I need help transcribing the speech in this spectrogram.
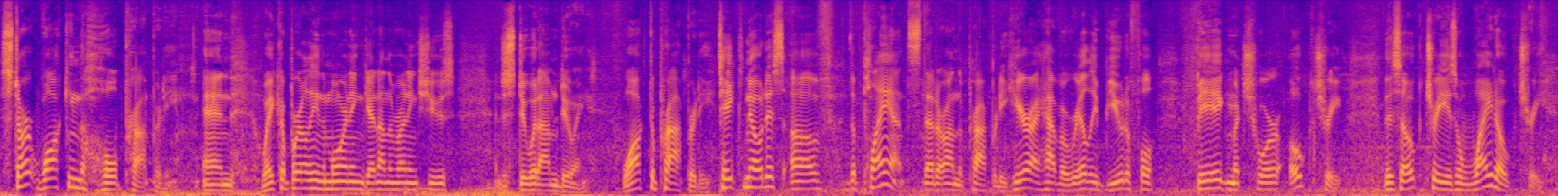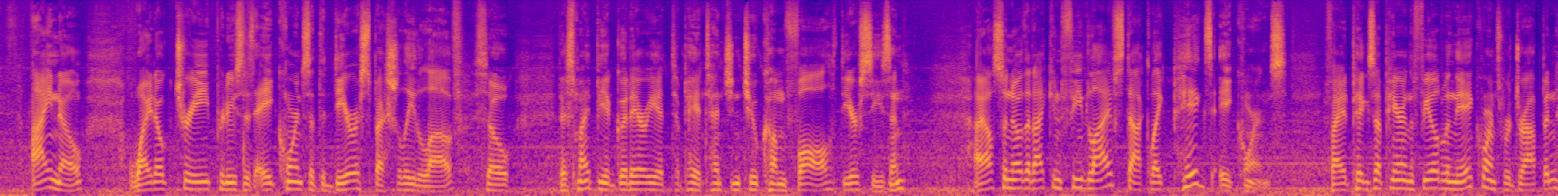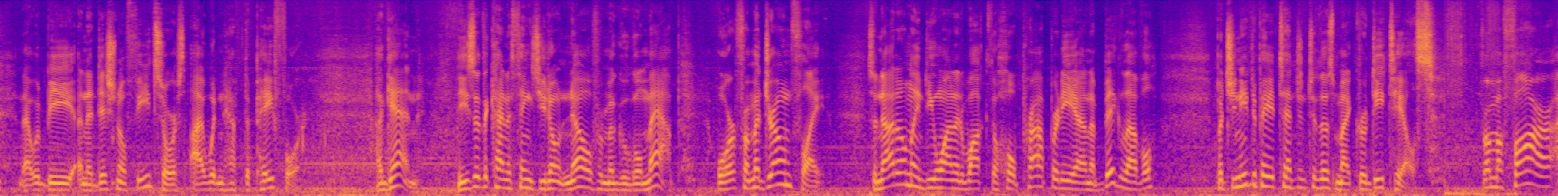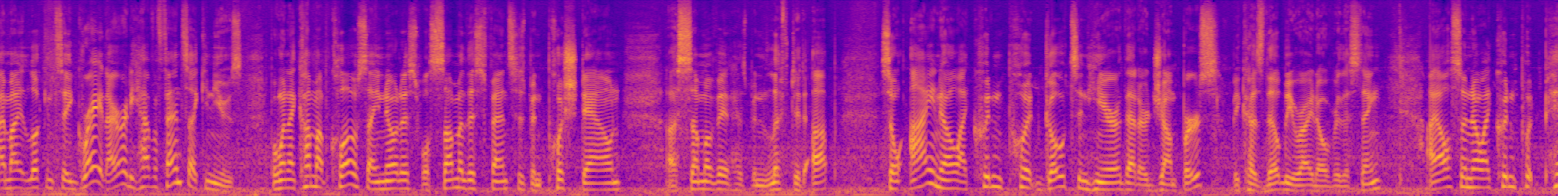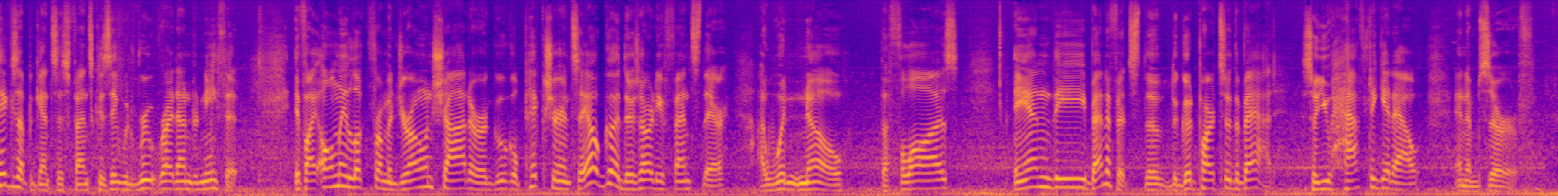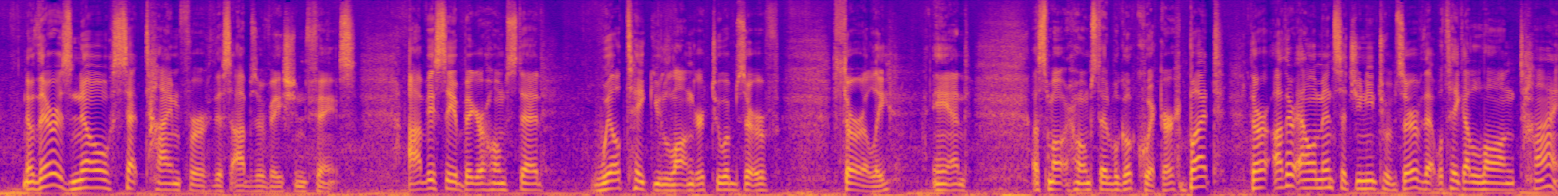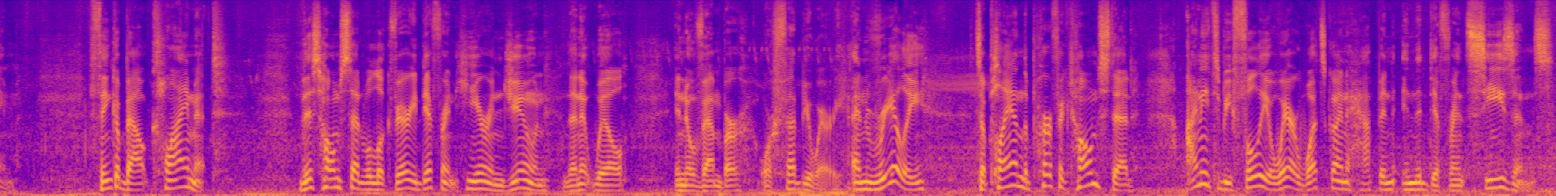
start walking the whole property and wake up early in the morning, get on the running shoes and just do what I'm doing walk the property. Take notice of the plants that are on the property. Here I have a really beautiful, big, mature oak tree. This oak tree is a white oak tree. I know white oak tree produces acorns that the deer especially love, so this might be a good area to pay attention to come fall, deer season. I also know that I can feed livestock like pigs acorns. If I had pigs up here in the field when the acorns were dropping, that would be an additional feed source I wouldn't have to pay for. Again, these are the kind of things you don't know from a Google map or from a drone flight. So not only do you want to walk the whole property on a big level, but you need to pay attention to those micro details. From afar, I might look and say, great, I already have a fence I can use. But when I come up close, I notice, well, some of this fence has been pushed down, uh, some of it has been lifted up. So I know I couldn't put goats in here that are jumpers because they'll be right over this thing. I also know I couldn't put pigs up against this fence because they would root right underneath it. If I only look from a drone shot or a Google picture and say, oh good, there's already a fence there, I wouldn't know the flaws and the benefits, the, the good parts or the bad. So you have to get out and observe. Now there is no set time for this observation phase. Obviously a bigger homestead will take you longer to observe thoroughly and a smaller homestead will go quicker. But there are other elements that you need to observe that will take a long time. Think about climate. This homestead will look very different here in June than it will in November or February. And really, to plan the perfect homestead, I need to be fully aware what's going to happen in the different seasons.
